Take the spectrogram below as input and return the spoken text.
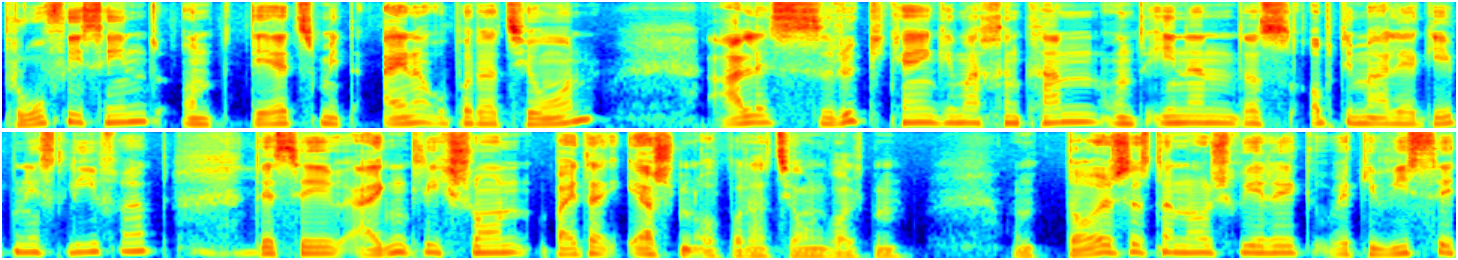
Profi sind und der jetzt mit einer Operation alles rückgängig machen kann und ihnen das optimale Ergebnis liefert, das sie eigentlich schon bei der ersten Operation wollten. Und da ist es dann auch schwierig, weil gewisse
